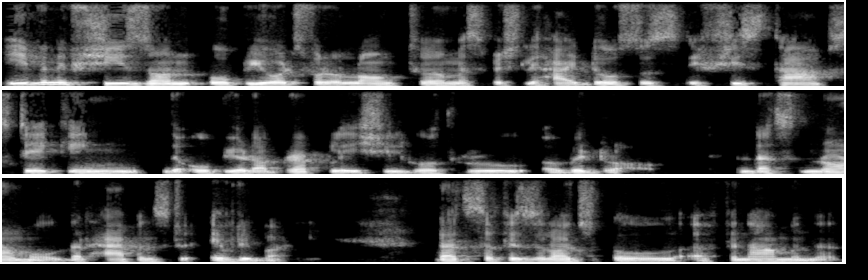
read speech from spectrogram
Even if she's on opioids for a long term, especially high doses, if she stops taking the opioid abruptly, she'll go through a withdrawal. And that's normal. That happens to everybody. That's a physiological uh, phenomenon.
